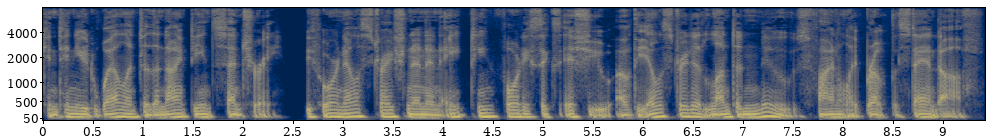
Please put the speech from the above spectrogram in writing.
continued well into the 19th century before an illustration in an 1846 issue of the Illustrated London News finally broke the standoff.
